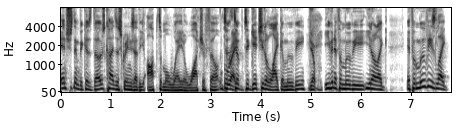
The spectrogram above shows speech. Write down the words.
interesting because those kinds of screenings are the optimal way to watch a film to, Right. to, to get you to like a movie. Yep. Even if a movie, you know, like if a movie's like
